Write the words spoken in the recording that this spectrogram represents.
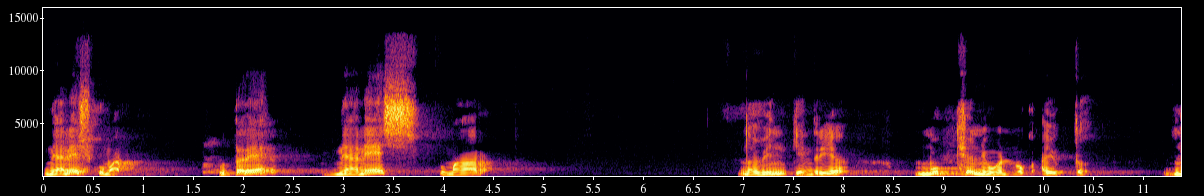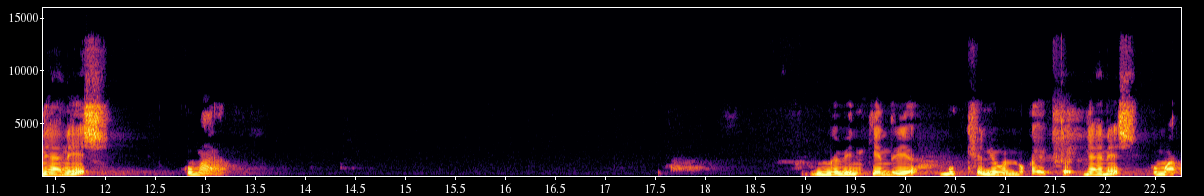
ज्ञानेश कुमार. उत्तर आहे ज्ञानेश कुमार. नवीन केंद्रीय मुख्य निवडणूक आयुक्त ज्ञानेश कुमार. नवीन केंद्रीय मुख्य निवडणूक आयुक्त ज्ञानेश कुमार.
